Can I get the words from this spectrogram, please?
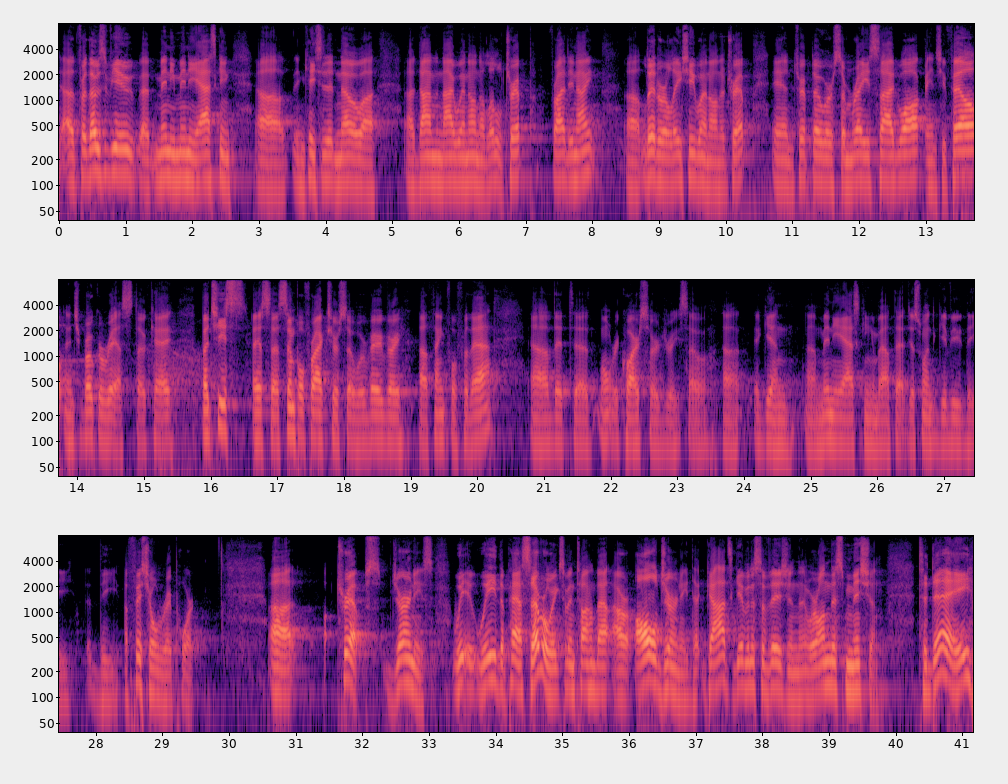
uh, for those of you, uh, many, many asking, uh, in case you didn't know, uh, uh, Don and I went on a little trip Friday night. literally, she went on a trip and tripped over some raised sidewalk, and she fell and she broke her wrist. Okay, but she's it's a simple fracture, so we're very, very thankful for that. that won't require surgery. So again, many asking about that. Just wanted to give you the the official report. Uh, trips, journeys. We, we, the past several weeks, have been talking about our all journey, that God's given us a vision, and we're on this mission. Today,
